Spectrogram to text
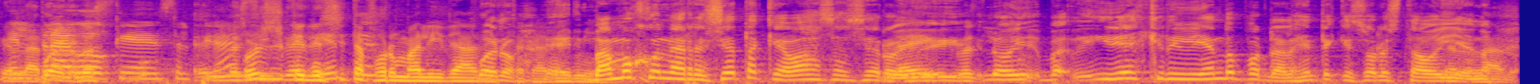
Que el trago los- que es el piral. Por eso es que necesita formalidad Bueno, esta eh, vamos con la receta que vas a hacer hoy. Lo- iré escribiendo por la gente que solo está oyendo. Claro,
